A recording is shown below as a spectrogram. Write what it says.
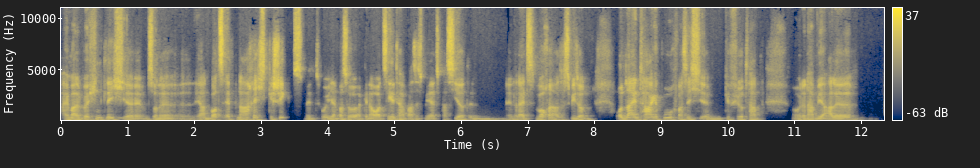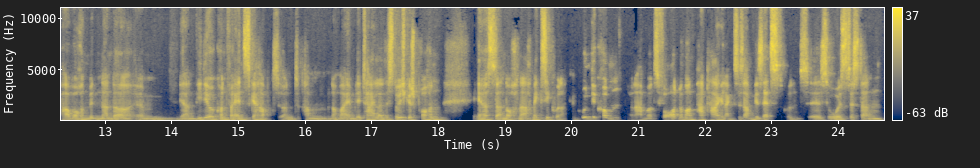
einmal wöchentlich äh, so eine, ja, eine WhatsApp-Nachricht geschickt, mit, wo ich einfach so genau erzählt habe, was ist mir jetzt passiert in, in der letzten Woche. Also es ist wie so ein Online-Tagebuch, was ich ähm, geführt habe. Und dann haben wir alle paar Wochen miteinander ähm, ja, eine Videokonferenz gehabt und haben nochmal im Detail alles durchgesprochen. Er ist dann noch nach Mexiko, nach Cancun gekommen. Dann haben wir uns vor Ort nochmal ein paar Tage lang zusammengesetzt und äh, so ist es dann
